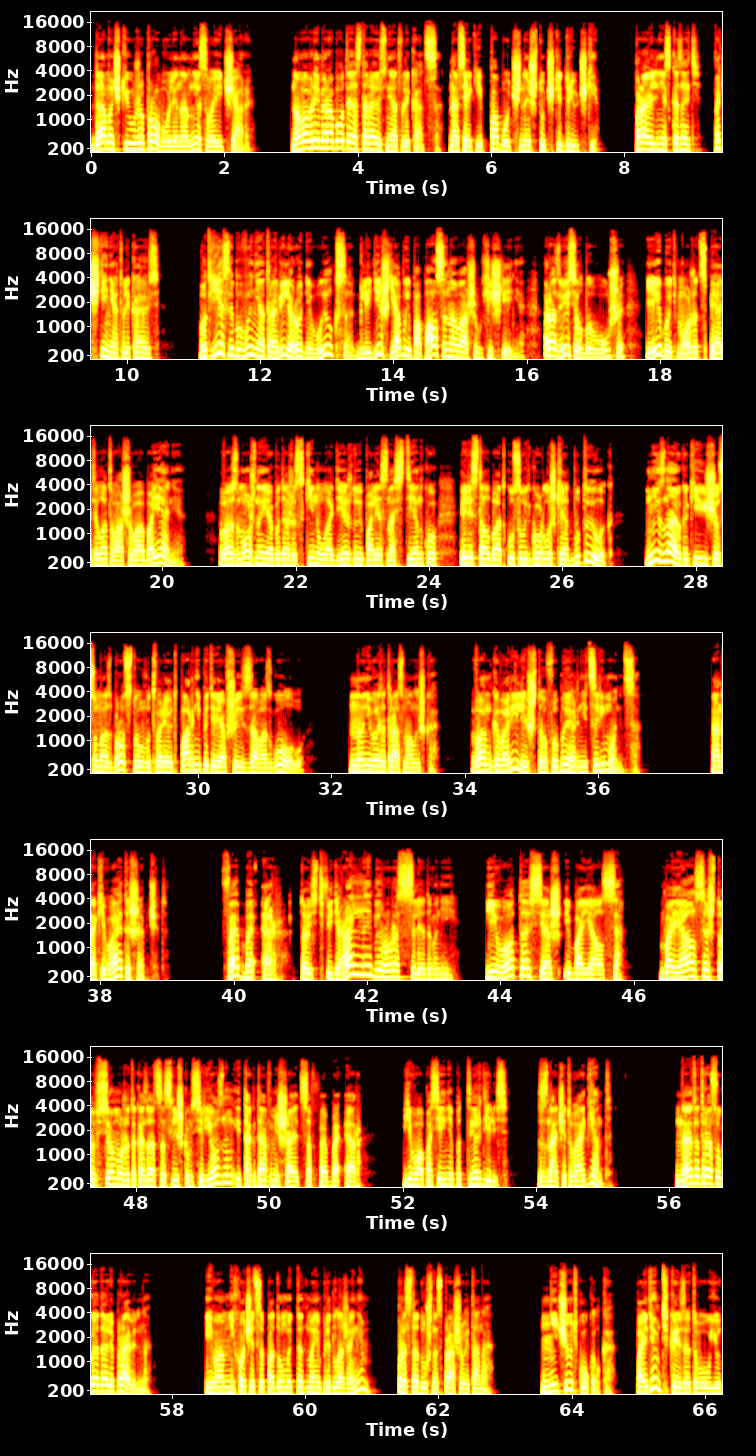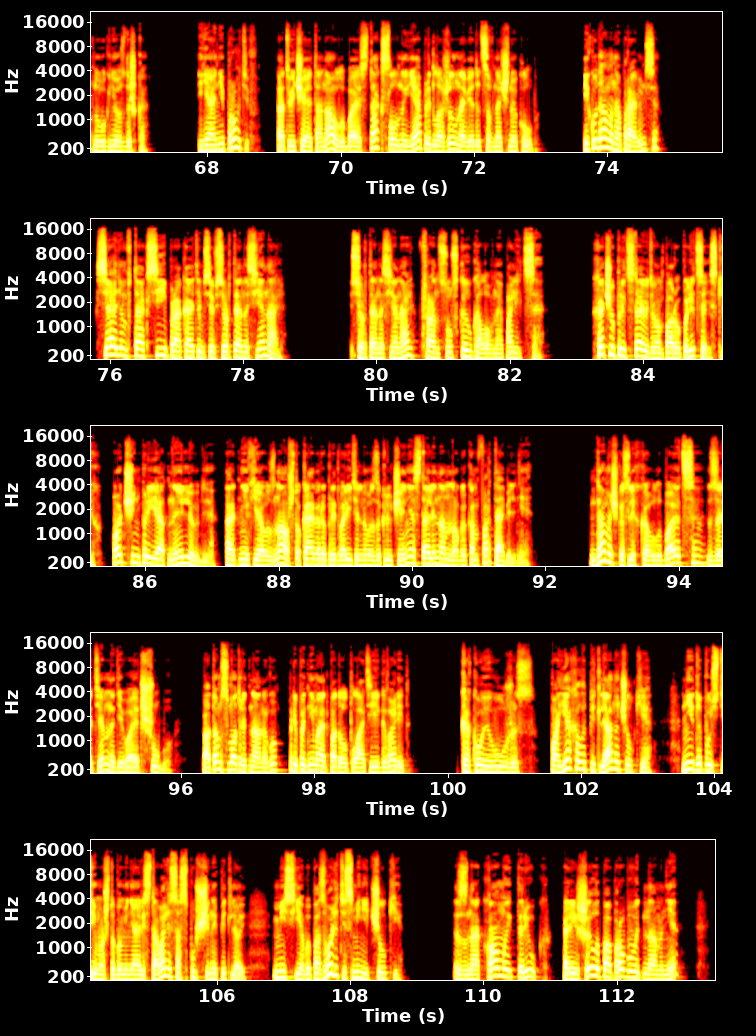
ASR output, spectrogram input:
Дамочки уже пробовали на мне свои чары. Но во время работы я стараюсь не отвлекаться на всякие побочные штучки-дрючки. Правильнее сказать, почти не отвлекаюсь. Вот если бы вы не отравили Родни Уилкса, глядишь, я бы и попался на ваше ухищрение, развесил бы уши и, быть может, спятил от вашего обаяния. Возможно, я бы даже скинул одежду и полез на стенку, или стал бы откусывать горлышки от бутылок. Не знаю, какие еще сумасбродства вытворяют парни, потерявшие из-за вас голову. Но не в этот раз, малышка. Вам говорили, что ФБР не церемонится. Она кивает и шепчет. ФБР, то есть Федеральное бюро расследований. Его-то Серж и боялся. Боялся, что все может оказаться слишком серьезным, и тогда вмешается ФБР. Его опасения подтвердились. Значит, вы агент. На этот раз угадали правильно. И вам не хочется подумать над моим предложением? Простодушно спрашивает она. Ничуть, куколка. Пойдемте-ка из этого уютного гнездышка. Я не против, отвечает она, улыбаясь так, словно я предложил наведаться в ночной клуб. И куда мы направимся? Сядем в такси и прокатимся в Сюртена-Сьеналь». Сюртена-Сьеналь – французская уголовная полиция. «Хочу представить вам пару полицейских. Очень приятные люди. От них я узнал, что камеры предварительного заключения стали намного комфортабельнее». Дамочка слегка улыбается, затем надевает шубу. Потом смотрит на ногу, приподнимает подол платья и говорит. «Какой ужас! Поехала петля на чулке. Недопустимо, чтобы меня арестовали со спущенной петлей. Месье, вы позволите сменить чулки?» «Знакомый трюк. Решила попробовать на мне?»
